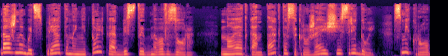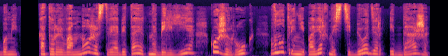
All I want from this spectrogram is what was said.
должны быть спрятаны не только от бесстыдного взора, но и от контакта с окружающей средой, с микробами, которые во множестве обитают на белье, коже рук, внутренней поверхности бедер и даже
